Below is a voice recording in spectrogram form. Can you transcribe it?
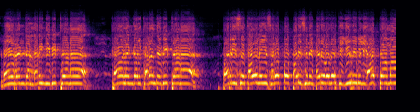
நேரங்கள் நெருங்கி விட்டன காலங்கள் கடந்து விட்டன பரிசு தவணை சிறப்பு பரிசினை பெறுவதற்கு இருவிழி ஆட்டாமா?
